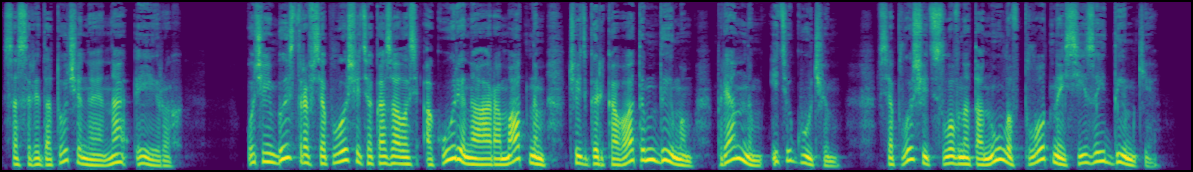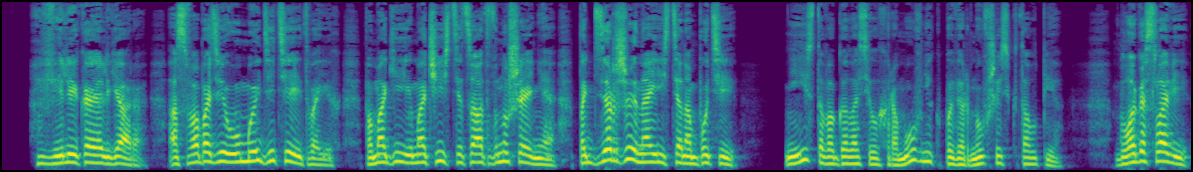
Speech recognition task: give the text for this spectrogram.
сосредоточенная на эйрах. Очень быстро вся площадь оказалась окурена ароматным, чуть горьковатым дымом, пряным и тягучим. Вся площадь словно тонула в плотной сизой дымке. «Великая Альяра, освободи умы детей твоих, помоги им очиститься от внушения, поддержи на истинном пути!» Неистово голосил храмовник, повернувшись к толпе. «Благослови,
